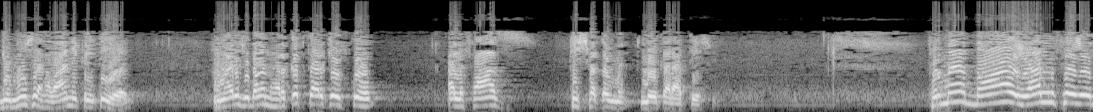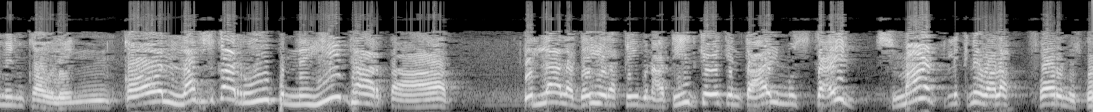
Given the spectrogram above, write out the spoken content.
جو منہ سے ہوا نکلتی ہے ہماری زبان حرکت کر کے اس کو الفاظ کی شکل میں لے کر آتی ہے پھر میں۔ ما یلف من قول۔ قول لفظ کا روپ نہیں دھارتا۔ اللہ لدئی رقیب عتید کے ایک انتہائی مستعد اسمارٹ لکھنے والا فوراً اس کو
